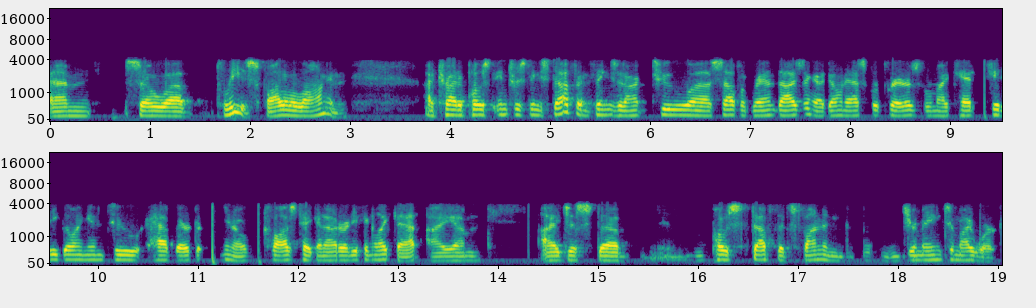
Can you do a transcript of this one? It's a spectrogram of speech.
Um, so uh, please follow along and I try to post interesting stuff and things that aren't too uh, self-aggrandizing. I don't ask for prayers for my cat kitty going in to have their you know claws taken out or anything like that. I um I just uh, post stuff that's fun and germane to my work,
